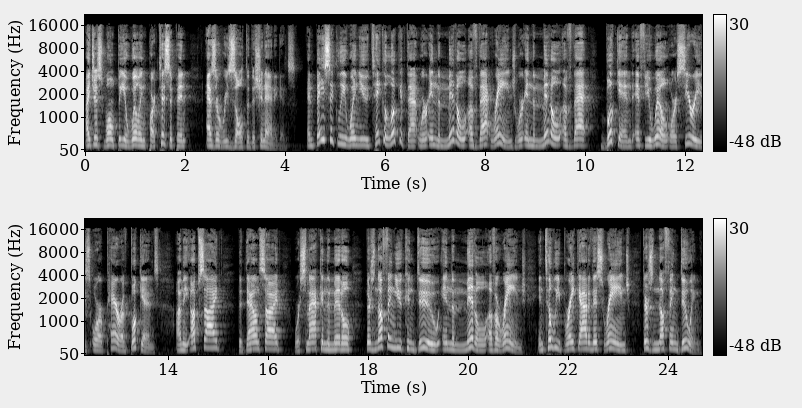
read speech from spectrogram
I just won't be a willing participant as a result of the shenanigans. And basically, when you take a look at that, we're in the middle of that range. We're in the middle of that bookend, if you will, or series or pair of bookends. On the upside, the downside, we're smack in the middle. There's nothing you can do in the middle of a range. Until we break out of this range, there's nothing doing.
